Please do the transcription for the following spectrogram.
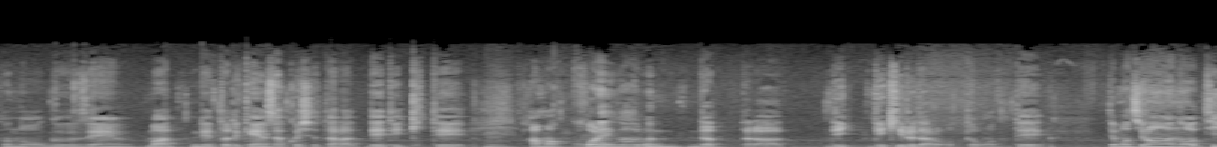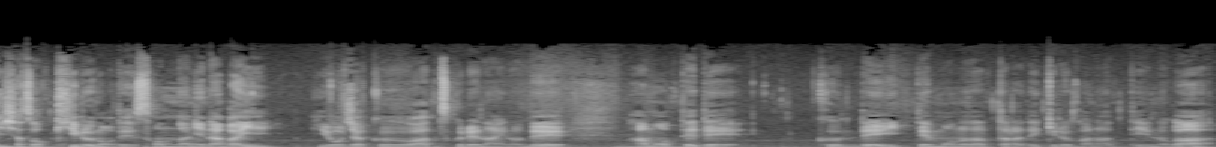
その偶然、まあ、ネットで検索してたら出てきて、あまあこれがあるんだったらでできるだろうと思ってでもちろんあの T シャツを着るのでそんなに長い養弱は作れないので、あもう手で組んで一点物だったらできるかなっていうのが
